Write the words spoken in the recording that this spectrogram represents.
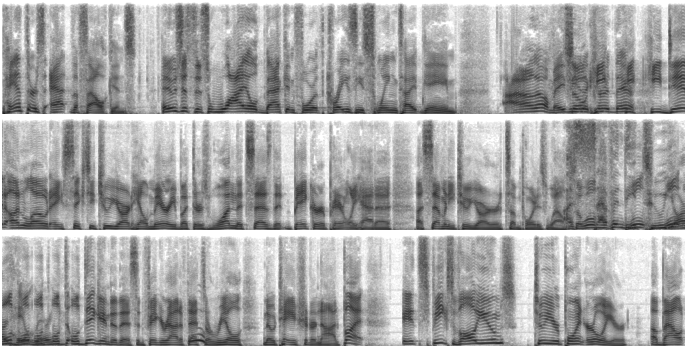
Panthers at the Falcons. And it was just this wild back and forth, crazy swing type game. I don't know. Maybe so it occurred he, there. He, he, did unload a 62 yard Hail Mary, but there's one that says that Baker apparently had a, a 72 yarder at some point as well. A so we'll 72 we'll, yard we'll, Hail Mary. We'll, we'll, dig into this and figure out if that's Ooh. a real notation or not. But it speaks volumes to your point earlier about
